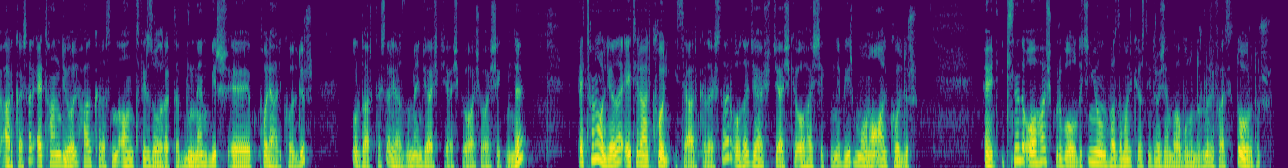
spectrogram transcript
arkadaşlar etandiol halk arasında antifriz olarak da bilinen bir e, polialkoldür. Burada arkadaşlar yazdım ben CH2, CH2, OH, OH şeklinde. Etanol ya da etil alkol ise arkadaşlar o da CH, CH2, OH şeklinde bir monoalkoldür. Evet ikisinde de OH grubu olduğu için yoğun fazla molekül arasında hidrojen bağı bulundurulur ifadesi doğrudur.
